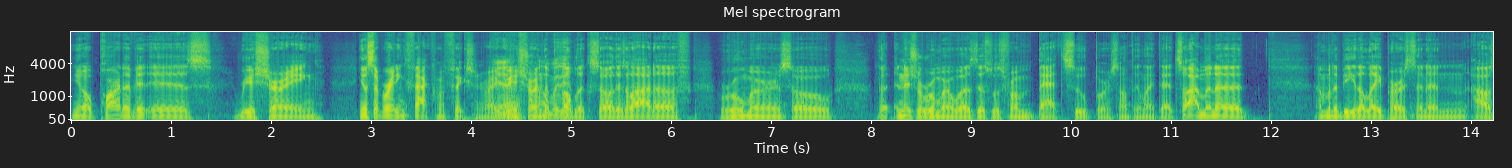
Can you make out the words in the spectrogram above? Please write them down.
you know part of it is reassuring. You know, separating fact from fiction, right? Yeah, reassuring I'm the with you. public. So there's a lot of rumors. So the initial rumor was this was from bat soup or something like that. So I'm gonna I'm gonna be the layperson and I'll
